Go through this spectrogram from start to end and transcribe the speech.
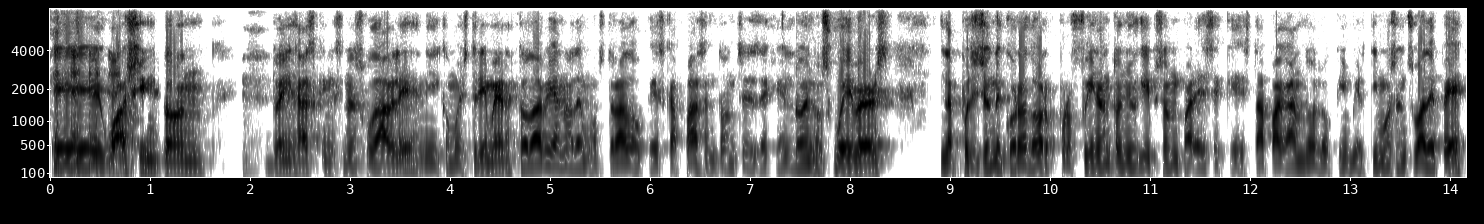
Eh, Washington Dwayne Haskins no es jugable ni como streamer, todavía no ha demostrado que es capaz, entonces déjenlo en los waivers. La posición de corredor, por fin Antonio Gibson parece que está pagando lo que invertimos en su ADP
